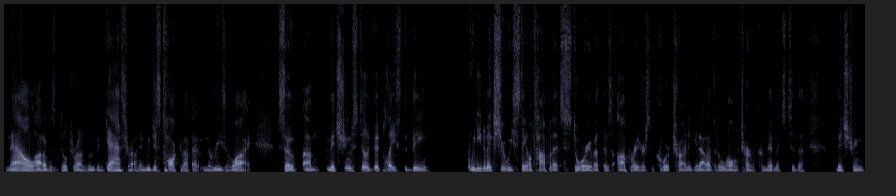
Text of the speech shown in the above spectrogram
Now a lot of them is built around moving gas around, and we just talked about that and the reason why. So um, midstream is still a good place to be. We need to make sure we stay on top of that story about those operators in court trying to get out of their long-term commitments to the midstream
